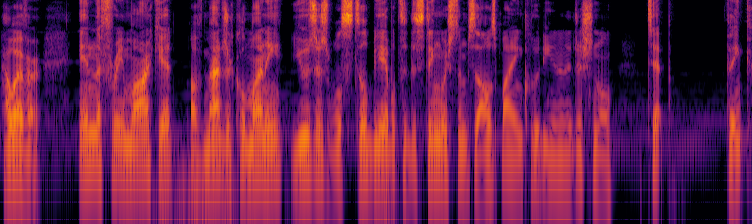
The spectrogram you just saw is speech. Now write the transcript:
However, in the free market of magical money, users will still be able to distinguish themselves by including an additional tip. Think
